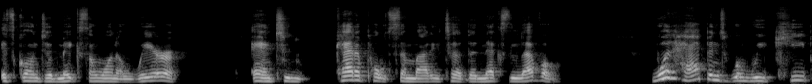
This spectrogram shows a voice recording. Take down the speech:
it's going to make someone aware and to catapult somebody to the next level. What happens when we keep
